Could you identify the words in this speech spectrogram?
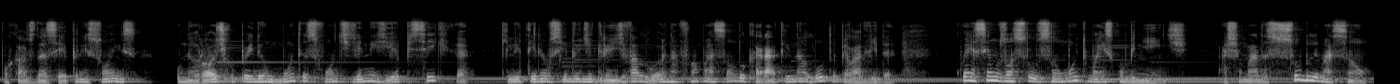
Por causa das repreensões, o neurótico perdeu muitas fontes de energia psíquica que lhe teriam sido de grande valor na formação do caráter e na luta pela vida. Conhecemos uma solução muito mais conveniente, a chamada sublimação,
